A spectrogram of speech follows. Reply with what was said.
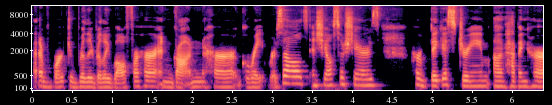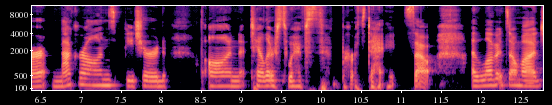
that have worked really, really well for her and gotten her great results. And she also shares her biggest dream of having her macarons featured on Taylor Swift's birthday. So I love it so much.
